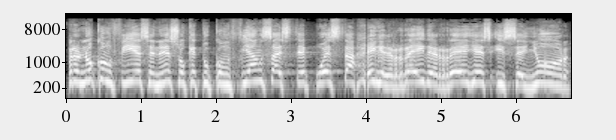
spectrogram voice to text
Pero no confíes en eso, que tu confianza esté puesta en el Rey de Reyes y Señor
